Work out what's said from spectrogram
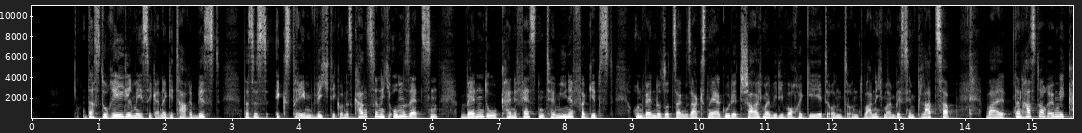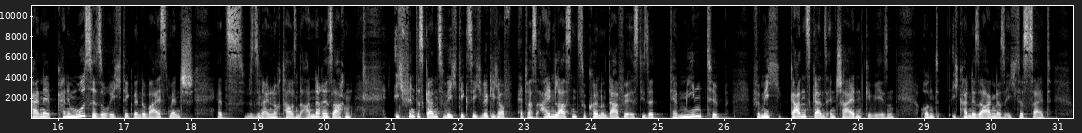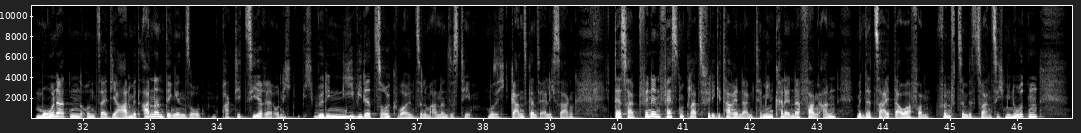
dass du regelmäßig an der Gitarre bist, das ist extrem wichtig. Und das kannst du nicht umsetzen, wenn du keine festen Termine vergibst und wenn du sozusagen sagst, naja gut, jetzt schaue ich mal, wie die Woche geht und, und wann ich mal ein bisschen Platz habe, weil dann hast du auch irgendwie keine, keine Muße so richtig, wenn du weißt, Mensch, jetzt sind eigentlich noch tausend andere Sachen. Ich finde es ganz wichtig, sich wirklich auf etwas einlassen zu können. Und dafür ist dieser Termintipp für mich ganz, ganz entscheidend gewesen. Und ich kann dir sagen, dass ich das seit Monaten und seit Jahren mit anderen Dingen so praktiziere und ich, ich würde nie wieder zurück wollen zu einem anderen System, muss ich ganz, ganz ehrlich sagen. Deshalb finde einen festen Platz für die Gitarre in deinem Terminkalender, fang an mit einer Zeitdauer von 15 bis 20 Minuten,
